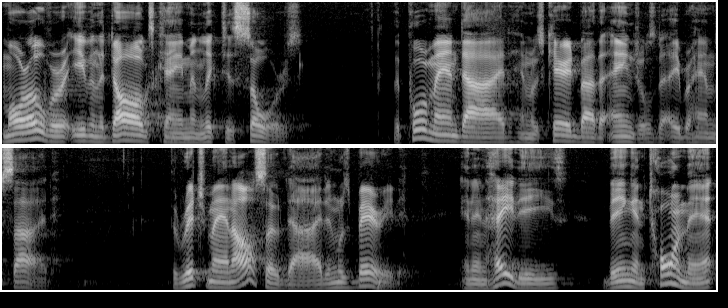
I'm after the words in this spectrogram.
Moreover, even the dogs came and licked his sores. The poor man died and was carried by the angels to Abraham's side. The rich man also died and was buried. And in Hades, being in torment,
